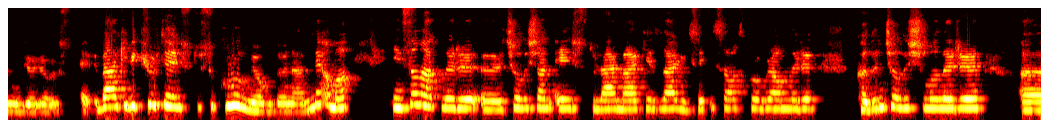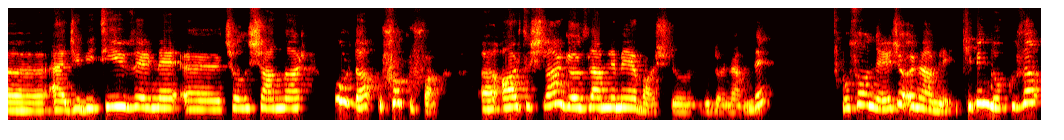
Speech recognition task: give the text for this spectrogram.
başladığını görüyoruz. E, belki bir Kürt enstitüsü kurulmuyor bu dönemde ama insan hakları e, çalışan enstitüler, merkezler, yüksek lisans programları, kadın çalışmaları, e, LGBT üzerine çalışanlar burada ufak ufak artışlar gözlemlemeye başlıyoruz bu dönemde. Bu son derece önemli. 2009'a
